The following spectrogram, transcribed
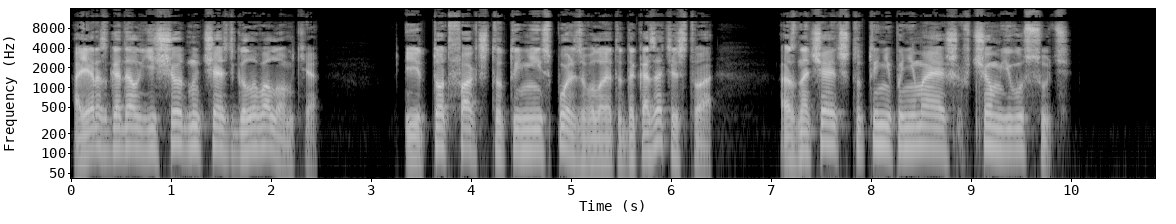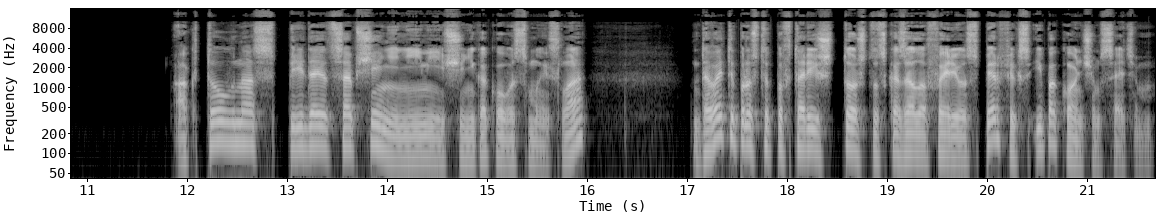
а я разгадал еще одну часть головоломки. И тот факт, что ты не использовала это доказательство, означает, что ты не понимаешь, в чем его суть. А кто у нас передает сообщение, не имеющее никакого смысла, — Давай ты просто повторишь то, что сказала Фериус Перфикс, и покончим с этим.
